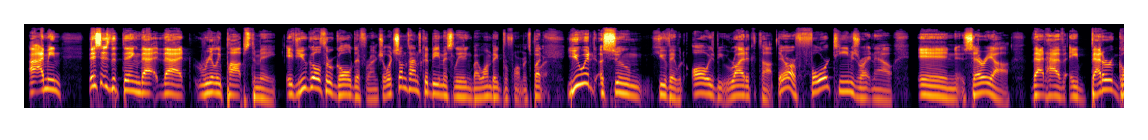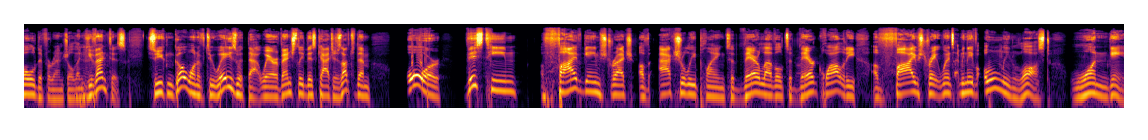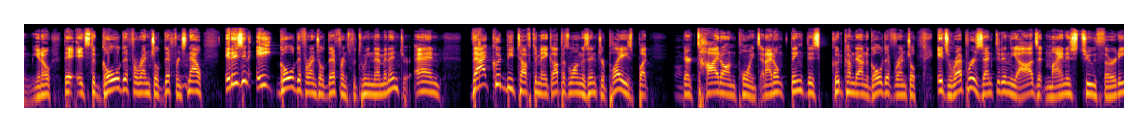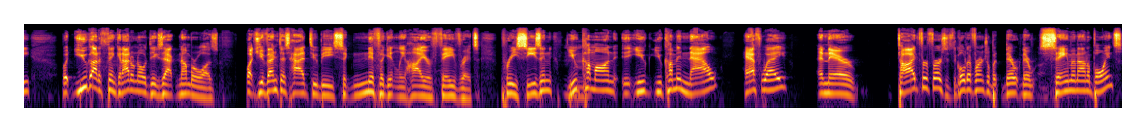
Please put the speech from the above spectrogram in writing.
I mean, this is the thing that that really pops to me. If you go through goal differential, which sometimes could be misleading by one big performance, but you would assume Juve would always be right at the top. There are four teams right now in Serie A that have a better goal differential than mm-hmm. Juventus. So you can go one of two ways with that, where eventually this catches up to them, or this team a five game stretch of actually playing to their level, to their quality of five straight wins. I mean, they've only lost one game. You know, they, it's the goal differential difference. Now, it is an eight goal differential difference between them and Inter. And that could be tough to make up as long as Inter plays, but they're tied on points. And I don't think this could come down to goal differential. It's represented in the odds at minus 230. But you got to think, and I don't know what the exact number was but Juventus had to be significantly higher favorites preseason. Mm-hmm. You come on, you you come in now halfway, and they're tied for first. It's the goal differential, but they're they're same amount of points.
